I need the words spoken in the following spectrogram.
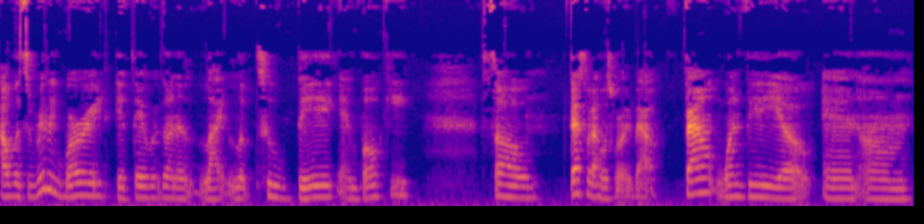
I was really worried if they were gonna like look too big and bulky. So that's what I was worried about. Found one video and um,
